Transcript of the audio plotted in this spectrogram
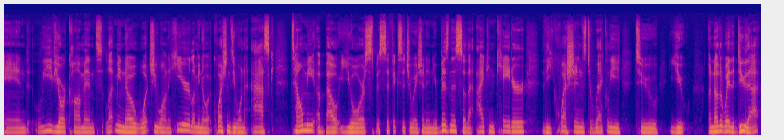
and leave your comment. Let me know what you want to hear. Let me know what questions you want to ask. Tell me about your specific situation in your business so that I can cater the questions directly to you. Another way to do that,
